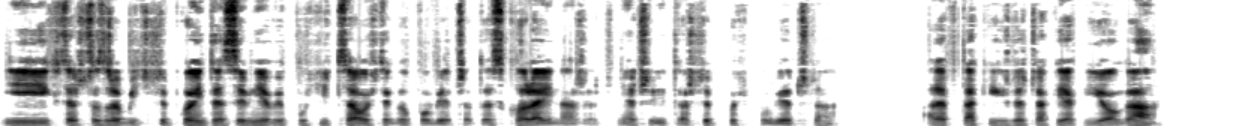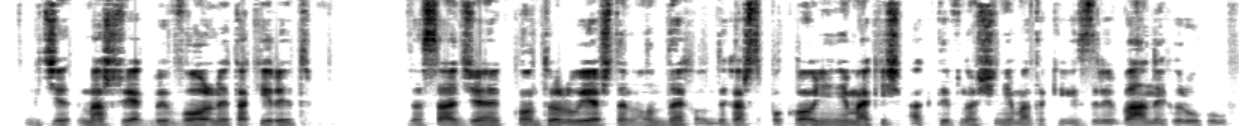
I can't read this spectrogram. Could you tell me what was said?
i chcesz to zrobić szybko, intensywnie, wypuścić całość tego powietrza. To jest kolejna rzecz, nie? Czyli ta szybkość powietrza. Ale w takich rzeczach jak yoga, gdzie masz jakby wolny taki rytm, w zasadzie kontrolujesz ten oddech, oddychasz spokojnie, nie ma jakiejś aktywności, nie ma takich zrywanych ruchów,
